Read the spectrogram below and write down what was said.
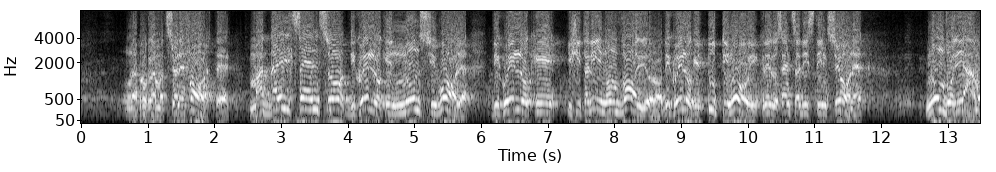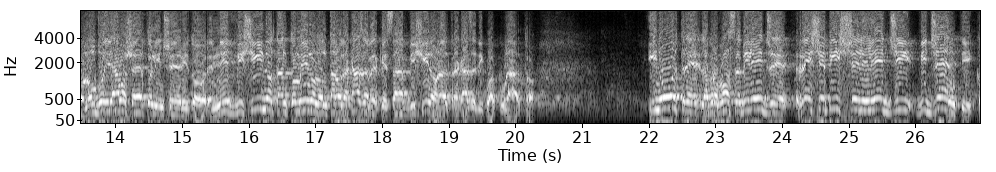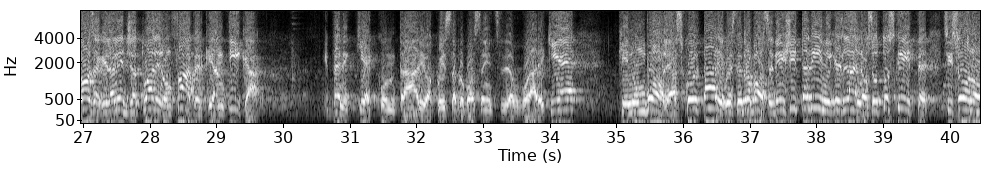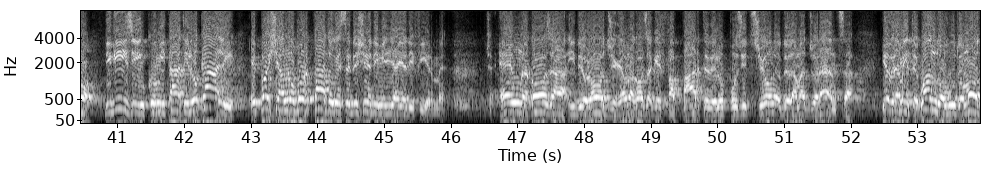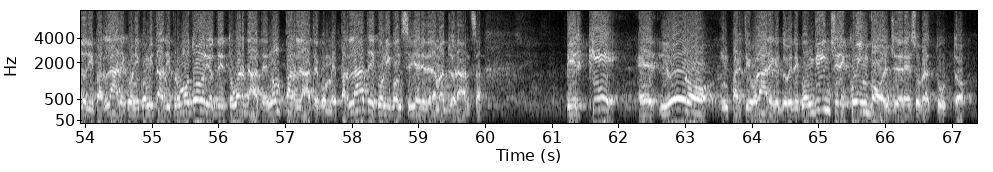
una proclamazione forte, ma dà il senso di quello che non si vuole, di quello che i cittadini non vogliono, di quello che tutti noi, credo senza distinzione, non vogliamo. Non vogliamo certo l'inceneritore, né vicino, tantomeno lontano da casa perché sarà vicino a un'altra casa di qualcun altro. Inoltre la proposta di legge recepisce le leggi vigenti, cosa che la legge attuale non fa perché è antica. Ebbene, chi è contrario a questa proposta di iniziativa popolare? Chi è che non vuole ascoltare queste proposte dei cittadini che l'hanno sottoscritte, si sono divisi in comitati locali e poi ci hanno portato queste decine di migliaia di firme. Cioè, è una cosa ideologica, è una cosa che fa parte dell'opposizione o della maggioranza. Io veramente quando ho avuto modo di parlare con i comitati promotori ho detto guardate non parlate con me, parlate con i consiglieri della maggioranza, perché è loro in particolare che dovete convincere e coinvolgere soprattutto.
